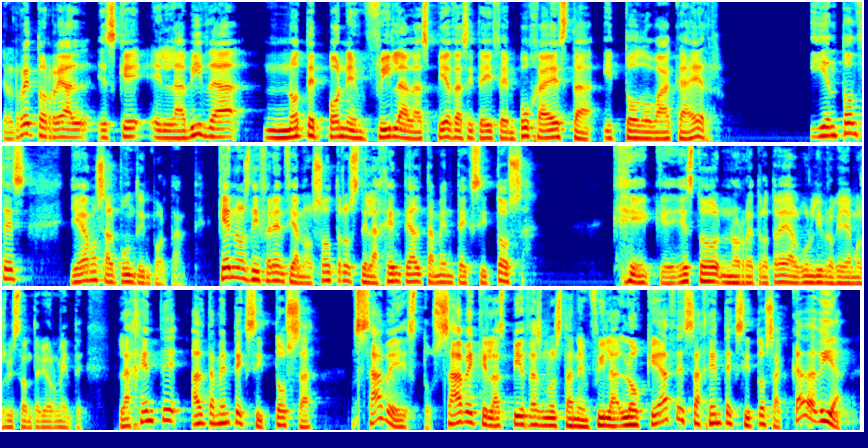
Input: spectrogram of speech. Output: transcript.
el reto real es que en la vida no te pone en fila las piezas y te dice empuja esta y todo va a caer. Y entonces llegamos al punto importante. ¿Qué nos diferencia a nosotros de la gente altamente exitosa? Que, esto nos retrotrae algún libro que ya hemos visto anteriormente. La gente altamente exitosa sabe esto, sabe que las piezas no están en fila. Lo que hace esa gente exitosa cada día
